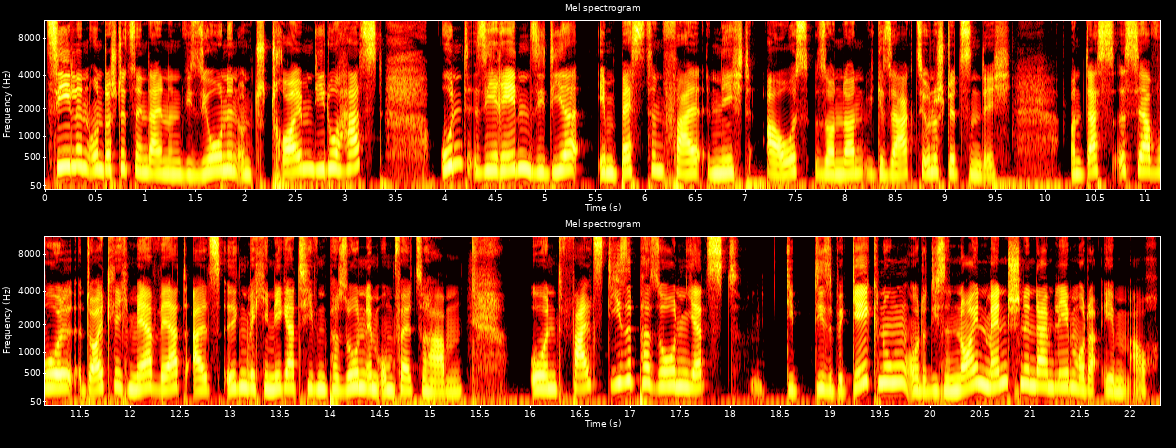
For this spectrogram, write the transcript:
Zielen unterstützen, in deinen Visionen und Träumen, die du hast. Und sie reden sie dir im besten Fall nicht aus, sondern wie gesagt, sie unterstützen dich. Und das ist ja wohl deutlich mehr wert, als irgendwelche negativen Personen im Umfeld zu haben. Und falls diese Personen jetzt die, diese Begegnungen oder diese neuen Menschen in deinem Leben oder eben auch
